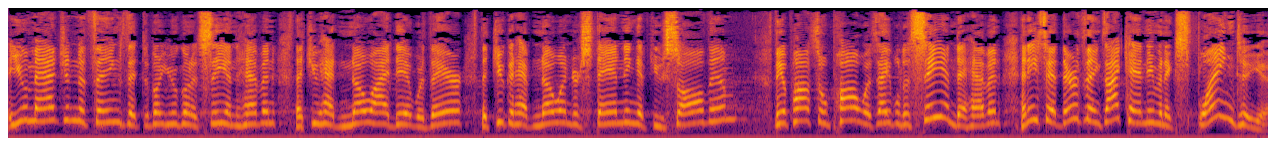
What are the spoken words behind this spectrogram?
You imagine the things that you're going to see in heaven that you had no idea were there, that you could have no understanding if you saw them? The Apostle Paul was able to see into heaven, and he said, There are things I can't even explain to you.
